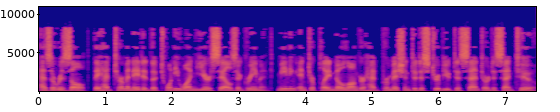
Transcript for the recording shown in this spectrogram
As a result, they had terminated the 21-year sales agreement, meaning Interplay no longer had permission to distribute Descent or Descent 2.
